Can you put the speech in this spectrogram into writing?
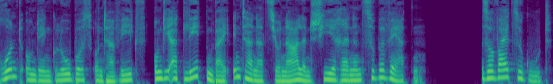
rund um den Globus unterwegs, um die Athleten bei internationalen Skirennen zu bewerten. Soweit so gut,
